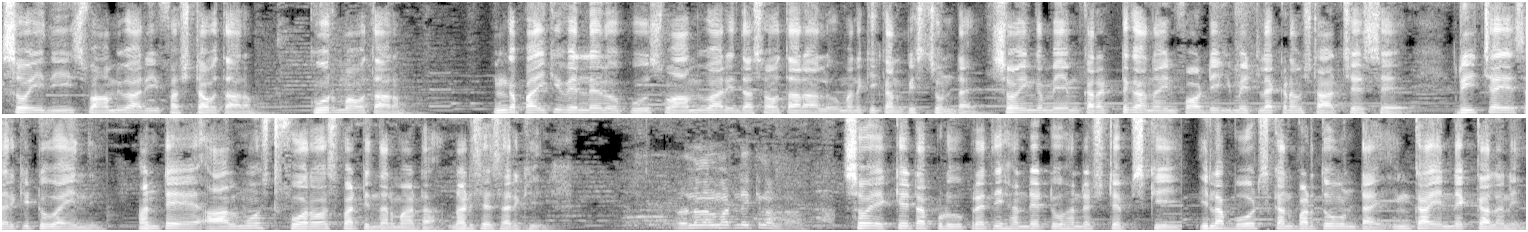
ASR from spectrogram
సో ఇది స్వామివారి ఫస్ట్ అవతారం కూర్మ అవతారం. ఇంకా పైకి వెళ్ళేలోపు స్వామివారి దశ అవతారాలు మనకి కనిపిస్తుంటాయి. సో ఇంకా మేము కరెక్ట్గా నైన్ ఫార్టీకి మెట్లు ఎక్కడం స్టార్ట్ చేస్తే రీచ్ అయ్యేసరికి టూ అయింది. అంటే ఆల్మోస్ట్ ఫోర్ అవర్స్ పట్టిందనమాట నడిచేసరికి. రెండు వందల మట్లు ఎక్కినా సో ఎక్కేటప్పుడు ప్రతి హండ్రెడ్ టూ హండ్రెడ్ స్టెప్స్కి ఇలా బోర్డ్స్ కనపడుతూ ఉంటాయి ఇంకా ఎన్నెక్కాలని.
